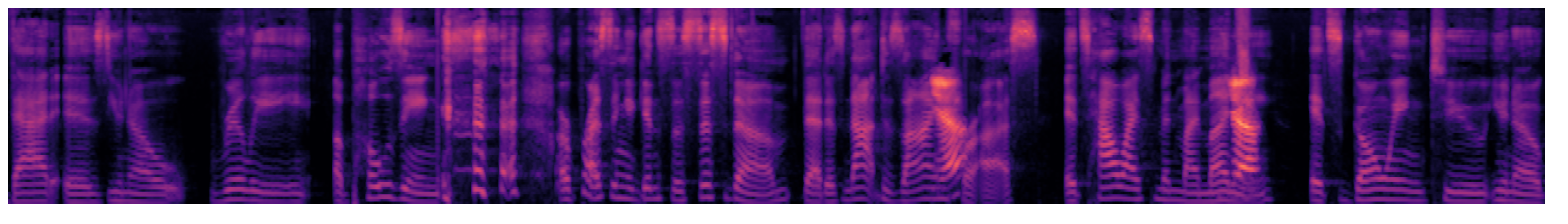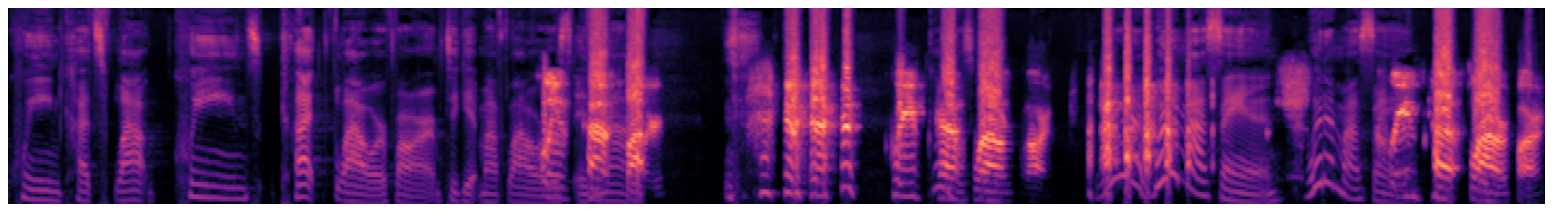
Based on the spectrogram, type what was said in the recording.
that is, you know, really opposing or pressing against the system that is not designed Yeah. for us. It's how I spend my money. Yeah. It's going to, you know, Queen cuts flower Queen's cut flower farm to get my flowers. Queen's and cut not- flower. Queen's cut flower farm. what, what am I saying? What am I saying? Queen's cut flower farm.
